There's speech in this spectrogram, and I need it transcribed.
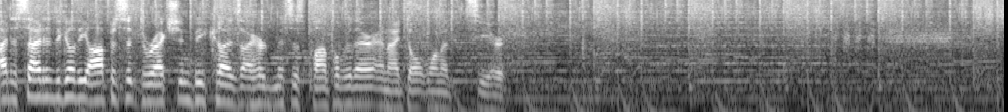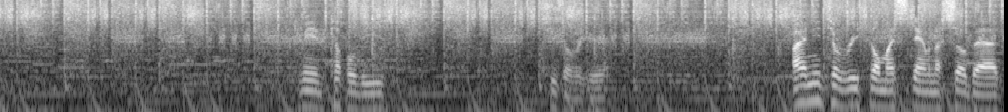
I decided to go the opposite direction because I heard Mrs. Pomp over there and I don't want to see her. Give me a couple of these. She's over here. I need to refill my stamina so bad.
